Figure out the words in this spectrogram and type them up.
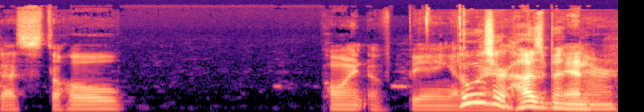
That's the whole point of being. An Who was her husband And- there?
